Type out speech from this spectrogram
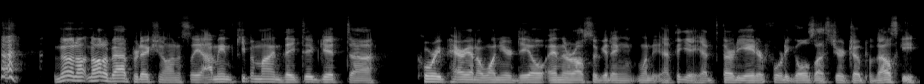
no, not not a bad prediction, honestly. I mean, keep in mind they did get uh, Corey Perry on a one year deal, and they're also getting one. I think he had 38 or 40 goals last year, Joe Pavelski.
